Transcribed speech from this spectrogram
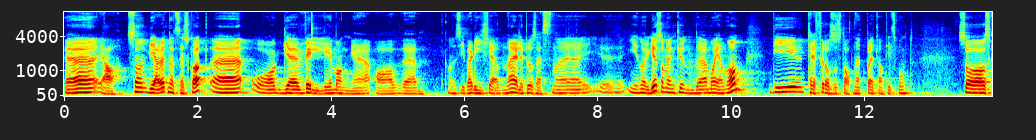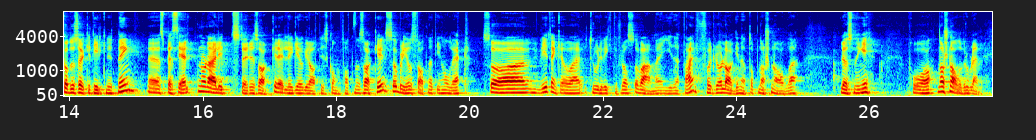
Eh, ja, så Vi er jo et nettselskap, eh, og veldig mange av eh, si, verdikjedene eller prosessene i, i Norge som en kunde må gjennom, de treffer også Statnett på et eller annet tidspunkt. Så skal du søke tilknytning, eh, spesielt når det er litt større saker eller geografisk omfattende saker, så blir jo Statnett involvert. Så eh, vi tenker det er utrolig viktig for oss å være med i dette her for å lage nettopp nasjonale løsninger på nasjonale problemer.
